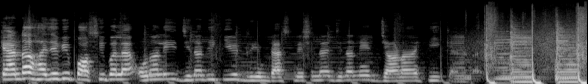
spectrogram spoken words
ਕੈਨੇਡਾ ਹਜੇ ਵੀ ਪੋਸੀਬਲ ਹੈ। ਉਹਨਾਂ ਲਈ ਜਿਨ੍ਹਾਂ ਦੀ ਕੀ ਡ੍ਰੀਮ ਡੈਸਟੀਨੇਸ਼ਨ ਹੈ, ਜਿਨ੍ਹਾਂ ਨੇ ਜਾਣਾ ਹੀ ਕੈਨੇਡਾ।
